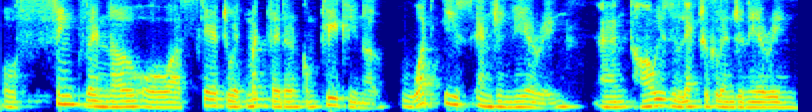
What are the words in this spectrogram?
or think they know or are scared to admit they don't completely know, what is engineering and how is electrical engineering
